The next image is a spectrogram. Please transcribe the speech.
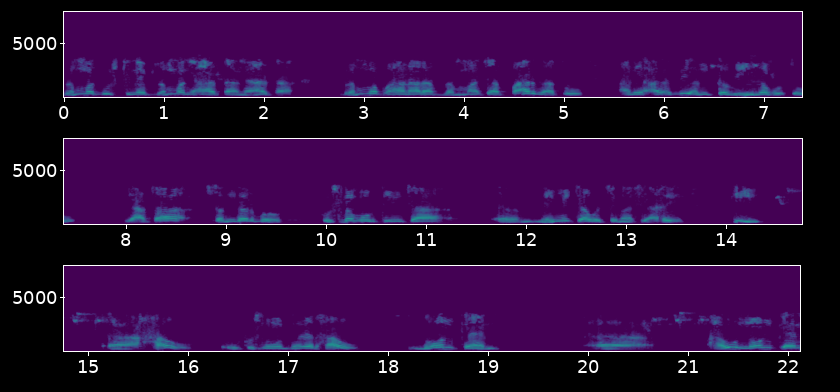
ब्रह्मदृष्टीने ब्रह्म निहाळता निहाळता ब्रह्म पाहणारा ब्रह्माच्या पार जातो आणि अगदी अंतविहीन होतो. याचा संदर्भ कृष्णमूर्तींच्या नेहमीच्या वचनाशी आहे की how Krishnamurti how known can how known can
